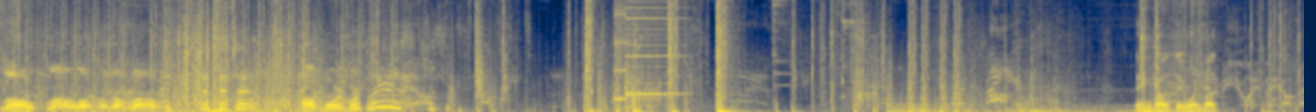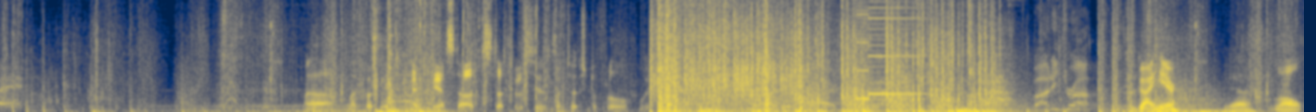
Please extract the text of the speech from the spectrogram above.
Low, low, low, low, low, low. oh, more, more players. Jesus. Think about it, what about? Uh, my fucking FPS started stuttering as soon as I touched the floor, which Body drop. The guy here. Yeah. Lol.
